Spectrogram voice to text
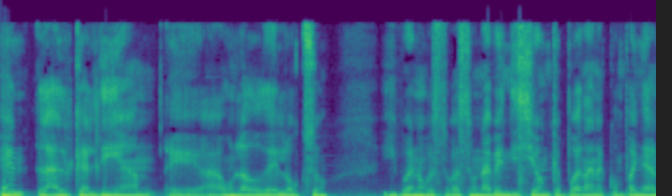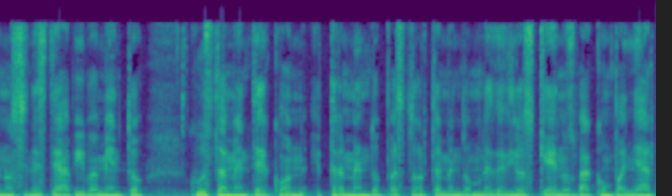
en la alcaldía eh, a un lado del Oxo. Y bueno, pues va a ser una bendición que puedan acompañarnos en este avivamiento, justamente con tremendo pastor, tremendo hombre de Dios que nos va a acompañar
